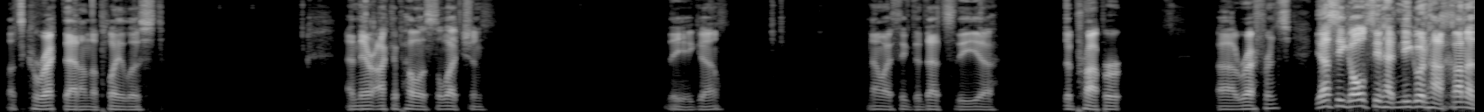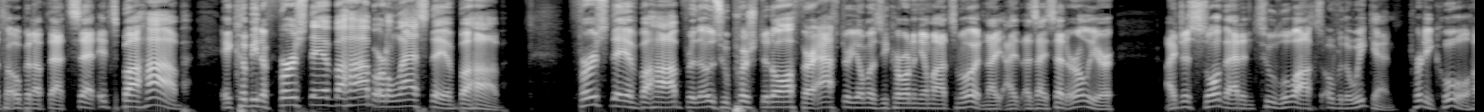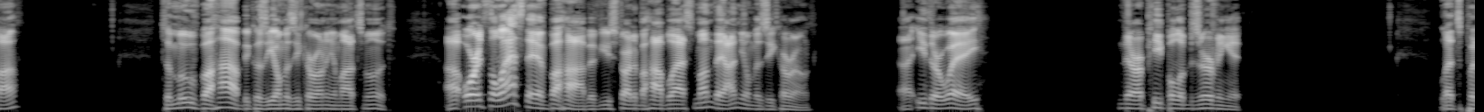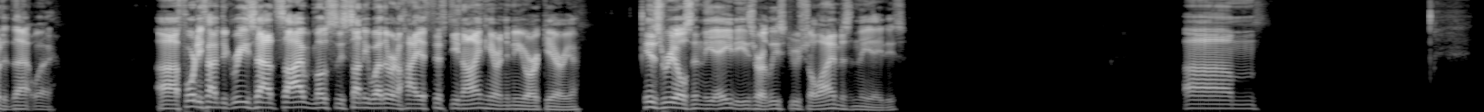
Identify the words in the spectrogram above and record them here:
let's correct that on the playlist. And their a cappella selection. There you go. Now I think that that's the uh, the proper uh, reference. Yossi Goldstein had Nigun Hachana to open up that set. It's Bahab. It could be the first day of Bahab or the last day of Bahab. First day of Bahab for those who pushed it off or after Yom HaZikaron and Yom HaAtzmaut. And I, I, as I said earlier, I just saw that in two luachs over the weekend. Pretty cool, huh? To move Bahab because of Yom HaZikaron Yom HaAtzmaut. Uh, or it's the last day of Bahab if you started Bahab last Monday on Yom HaZikaron. Uh, either way, there are people observing it. Let's put it that way. Uh, 45 degrees outside with mostly sunny weather and a high of 59 here in the New York area. Israel's in the 80s, or at least Yerushalayim is in the 80s. Um,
